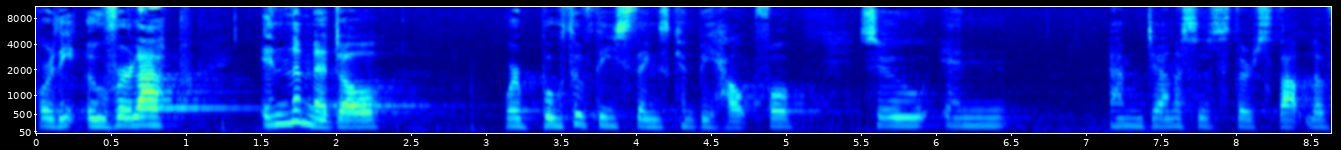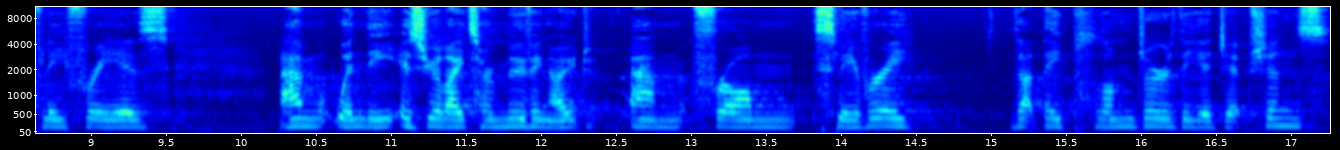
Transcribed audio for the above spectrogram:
for the overlap in the middle where both of these things can be helpful. So in um, Genesis, there's that lovely phrase um, when the Israelites are moving out um, from slavery that they plunder the Egyptians.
